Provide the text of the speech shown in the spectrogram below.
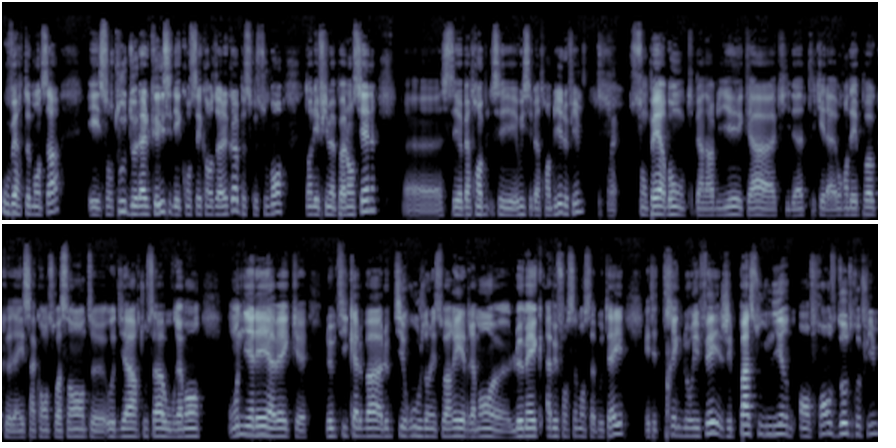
ouvertement de ça et surtout de l'alcoolisme et des conséquences de l'alcool parce que souvent dans les films un peu à l'ancienne euh, c'est Bertrand c'est oui c'est Bertrand Blier le film. Son père bon Bernard Blier qui, a, qui date qui est la grande époque des années 50 60 euh, Audiard tout ça où vraiment on y allait avec euh, le petit calva le petit rouge dans les soirées et vraiment euh, le mec avait forcément sa bouteille était très glorifié. J'ai pas souvenir en France d'autres films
